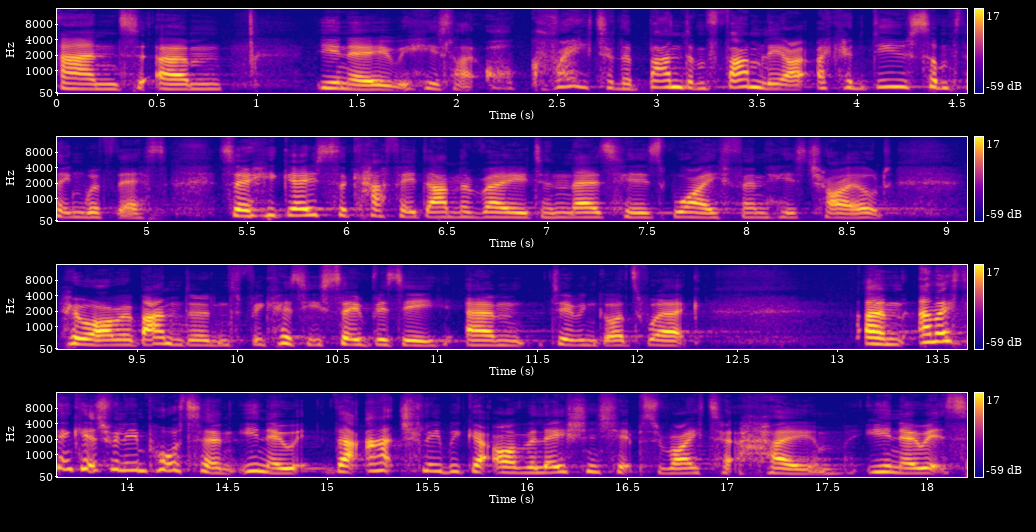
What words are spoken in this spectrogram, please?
And, um, you know, he's like, oh, great, an abandoned family. I, I can do something with this. So he goes to the cafe down the road, and there's his wife and his child who are abandoned because he's so busy um, doing God's work. Um, and I think it's really important, you know, that actually we get our relationships right at home. You know, it's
